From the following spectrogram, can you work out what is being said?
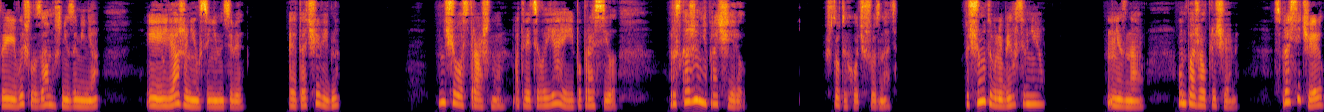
Ты вышла замуж не за меня, и я женился не на тебе. Это очевидно. Ничего страшного, ответила я и попросила. Расскажи мне про Черил. Что ты хочешь узнать? Почему ты влюбился в нее? Не знаю. Он пожал плечами. Спроси Черил.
